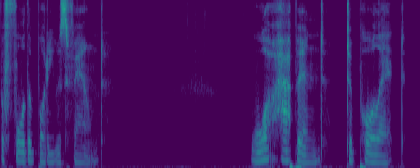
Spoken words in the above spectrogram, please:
before the body was found. What happened to Paulette?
